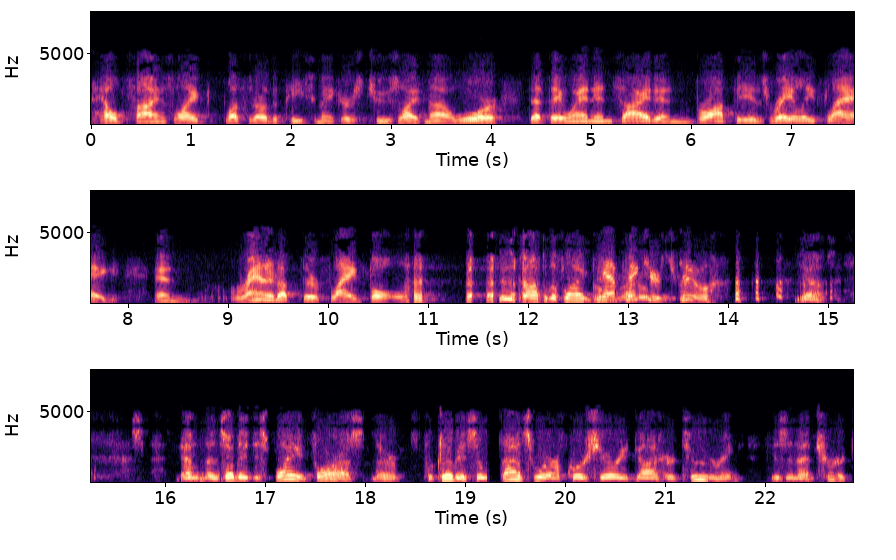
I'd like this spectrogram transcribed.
held signs like "Blessed are the peacemakers, choose life, not war," that they went inside and brought the Israeli flag and ran it up their flagpole. to the top of the flagpole. Yeah, right pictures too. yeah. And, and so they displayed for us their proclivity. So that's where, of course, Sherry got her tutoring, is in that church.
